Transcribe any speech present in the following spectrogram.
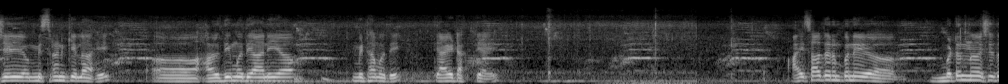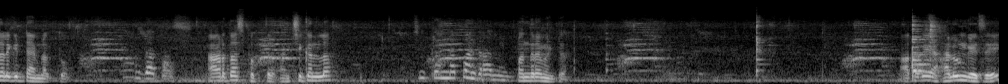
जे मिश्रण केलं आहे अ, हळदीमध्ये आणि अ, मिठामध्ये ते आई टाकते आहे आई साधारणपणे अ, मटण शिजायला किती टाईम लागतो? अर्धा तास. अर्धा तास फक्त. आणि चिकनला? चिकनला पंधरा मिनिट पंधरा मिनटं आता काही हलवून घ्यायचं आहे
